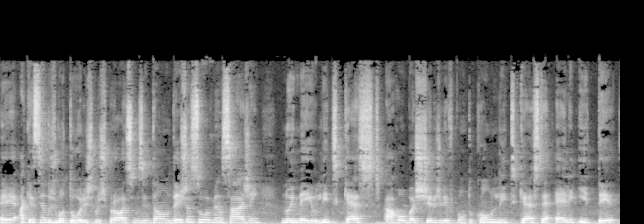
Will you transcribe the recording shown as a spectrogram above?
é, aquecendo os motores para os próximos. Então, deixa a sua mensagem no e-mail litcast.com. Litcast é L-I-T-C-A-S-T.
